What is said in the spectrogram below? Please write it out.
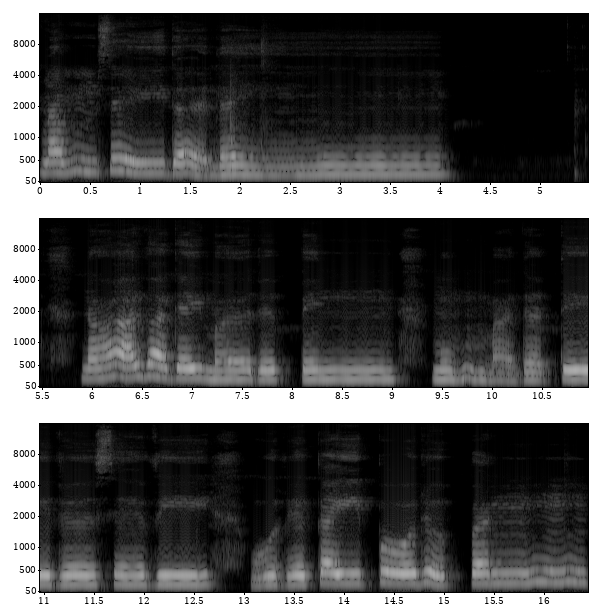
வலம் செய்தனை நால்வகை மறுப்பின் மும்மத திரு செவி ஒரு கை பொறுப்பன்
